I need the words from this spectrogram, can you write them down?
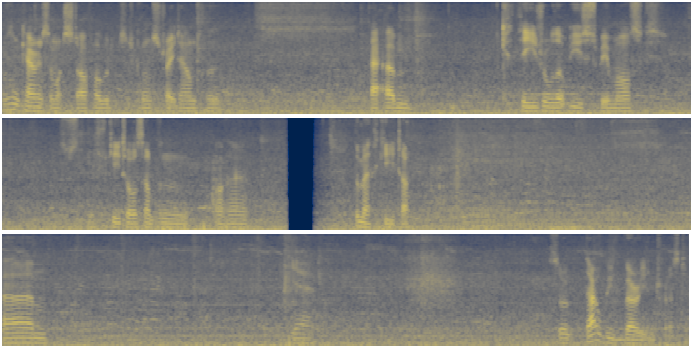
I wasn't carrying so much stuff, I would have just gone straight down to that um, cathedral that used to be a mosque. Mezquita or something like that. The Mezquita. Um, yeah. So that would be very interesting.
